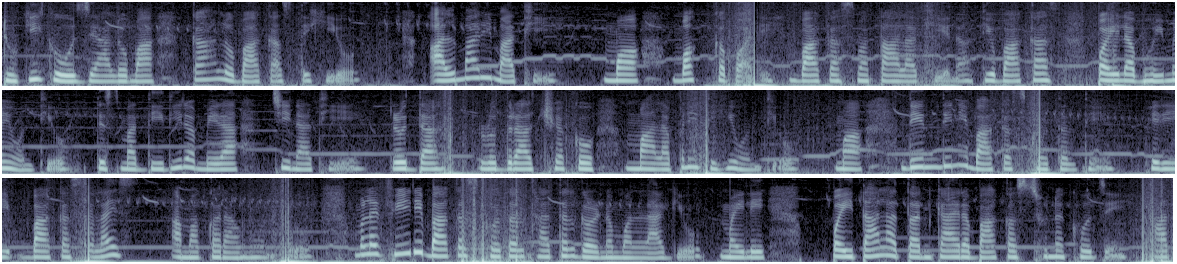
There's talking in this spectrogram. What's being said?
ٹوکی کو اجیالو میں کاس دیکھیے آلمری میری م مک پڑ بکس میں تالا تھے باق پہ ہوس میں دیدی ریرا چینا تھے رود رودراچ کو ملا ہو دن دن ہی بات کھتل تھے فیری باق آم کرونے مجھے فیری باکسلاتل کر پیتالا تنکا باقونا کھوجیں ہاتھ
